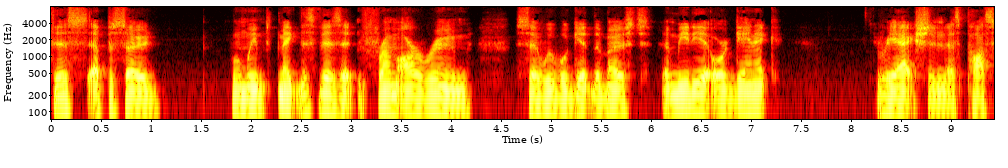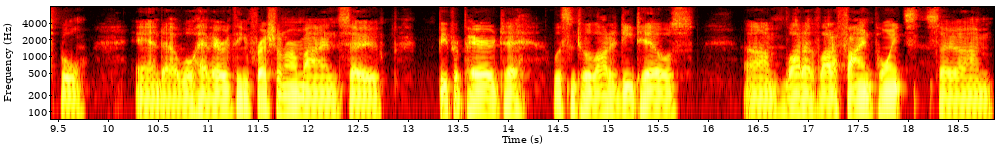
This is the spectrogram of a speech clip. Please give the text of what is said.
this episode when we make this visit from our room. So we will get the most immediate organic reaction as possible. And uh, we'll have everything fresh on our mind. So be prepared to listen to a lot of details, um, a lot of a lot of fine points. So um,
